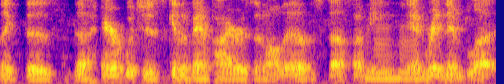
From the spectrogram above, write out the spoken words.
like the the hair of witches, skin of vampires, and all that other stuff. I mean, mm-hmm. and written in blood.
